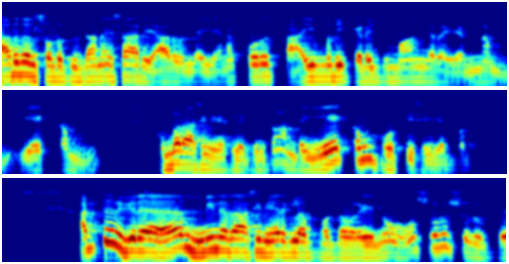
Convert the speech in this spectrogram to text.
ஆறுதல் சொல்றதுக்கு தானே சார் யாரும் இல்லை. எனக்கு ஒரு தாய்மடி கிடைக்குமாங்கிற எண்ணம் ஏக்கம் கும்பராசி நேர்களுக்கு இருக்கும். அந்த ஏக்கம் பூர்த்தி செய்யப்படும். அடுத்து இருக்கிற மீனராசி நேர்களை பொறுத்தவரையிலும் சுறுசுறுப்பு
